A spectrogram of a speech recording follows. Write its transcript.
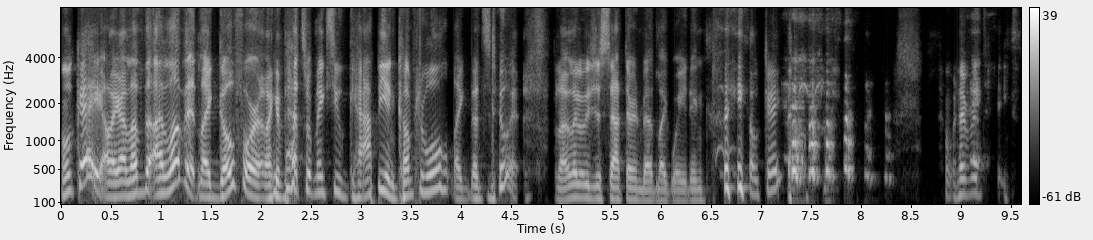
okay, like I love the I love it. Like go for it. Like if that's what makes you happy and comfortable, like let's do it. But I literally just sat there in bed like waiting. okay, whatever it takes.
